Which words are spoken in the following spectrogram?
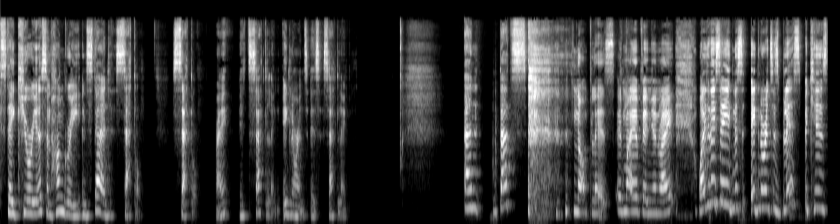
stay curious and hungry. Instead, settle. Settle, right? It's settling. Ignorance is settling. And that's not bliss, in my opinion, right? Why do they say ignorance is bliss? Because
